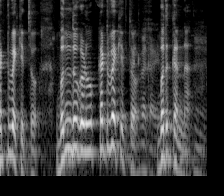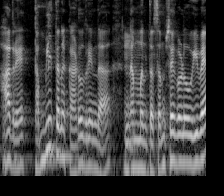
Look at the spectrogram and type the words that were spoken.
ಕಟ್ಟಬೇಕಿತ್ತು ಬಂಧುಗಳು ಕಟ್ಟಬೇಕಿತ್ತು ಬದುಕನ್ನು. ಆದರೆ ತಬ್ಲಿತನ ಕಾಡೋದ್ರಿಂದ ನಮ್ಮಂಥ ಸಂಸ್ಥೆಗಳು ಇವೆ.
